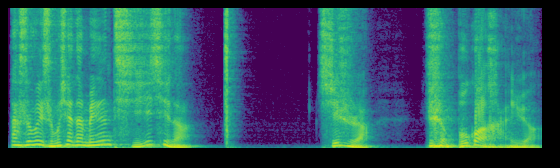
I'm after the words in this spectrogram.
但是为什么现在没人提起呢？”其实啊，这不怪韩愈啊。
